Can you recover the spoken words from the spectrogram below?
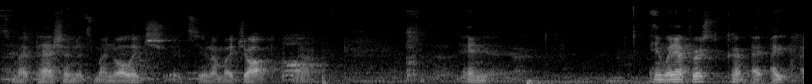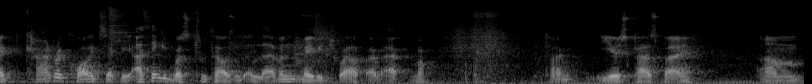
it's my passion, it's my knowledge, it's you know my job. you know. And and when I first come, I, I, I can't recall exactly. I think it was 2011, maybe 12. I, I, time years passed by. Um,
